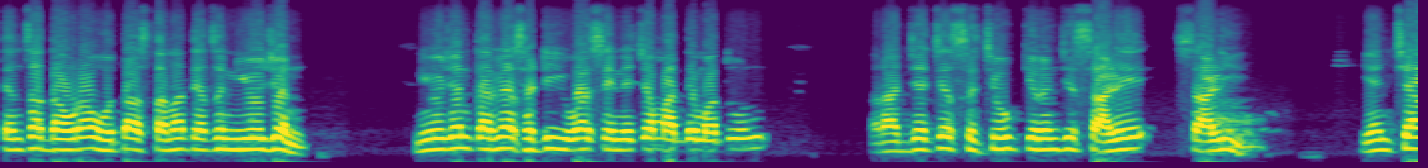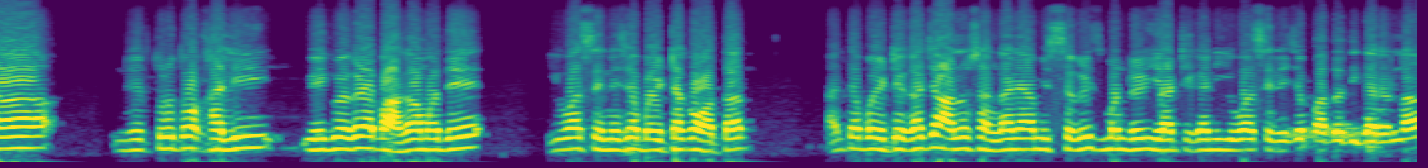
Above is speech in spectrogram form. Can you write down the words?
त्यांचा दौरा होत असताना त्याचं नियोजन नियोजन करण्यासाठी युवा सेनेच्या माध्यमातून राज्याचे सचिव किरणजी साळे साळी यांच्या नेतृत्वाखाली वेगवेगळ्या भागामध्ये युवा सेनेच्या बैठका होतात. आणि त्या बैठकाच्या अनुषंगाने आम्ही सगळीच मंडळी या ठिकाणी युवा सेनेच्या पदाधिकाऱ्यांना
